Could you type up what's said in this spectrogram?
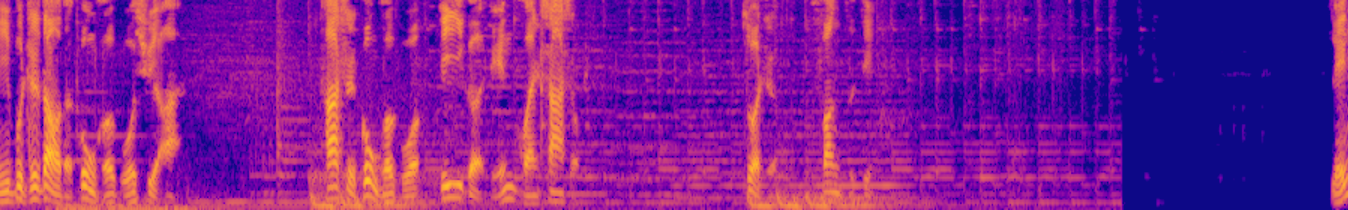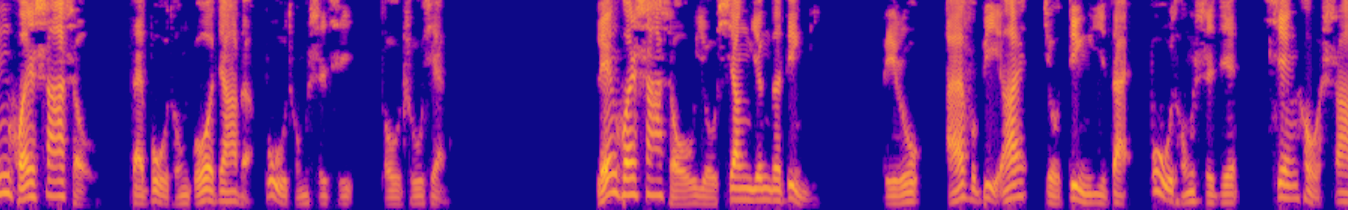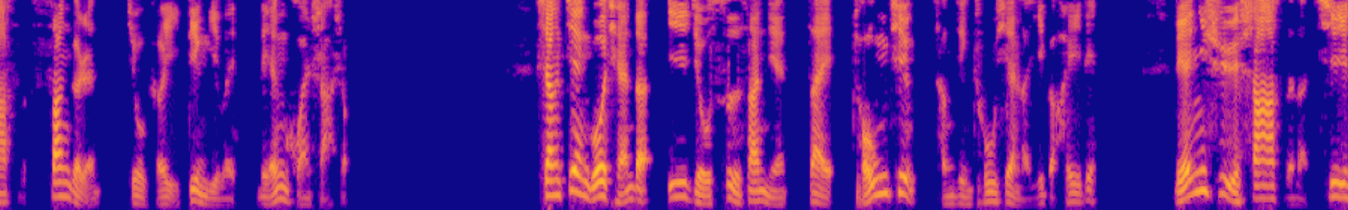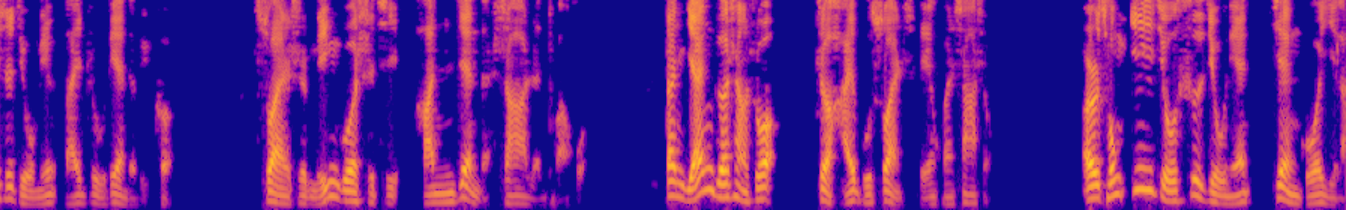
你不知道的共和国血案，他是共和国第一个连环杀手。作者方子敬。连环杀手在不同国家的不同时期都出现了。连环杀手有相应的定义，比如 FBI 就定义在不同时间先后杀死三个人就可以定义为。连环杀手，像建国前的1943年，在重庆曾经出现了一个黑店，连续杀死了79名来住店的旅客，算是民国时期罕见的杀人团伙。但严格上说，这还不算是连环杀手。而从1949年建国以来，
